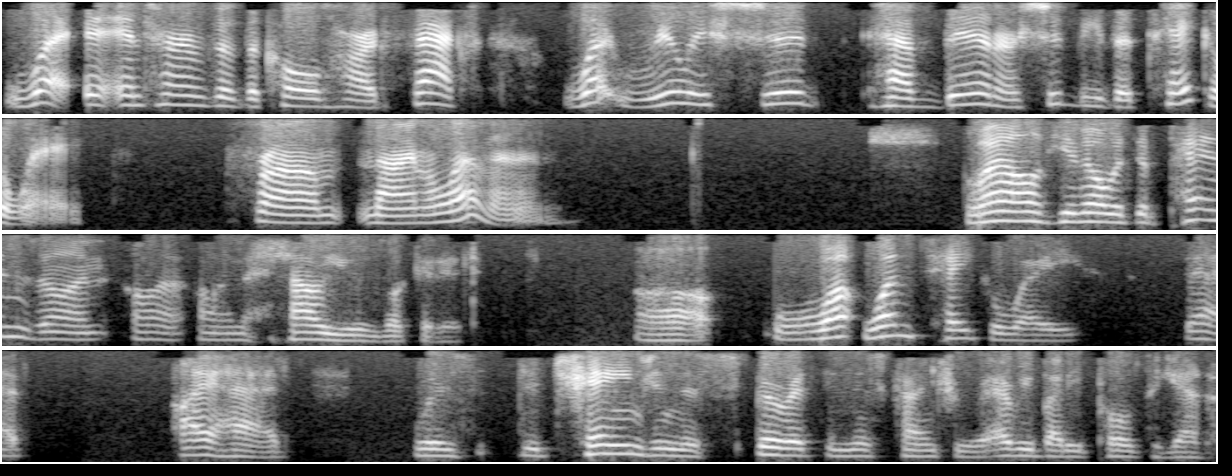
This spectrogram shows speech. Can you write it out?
what, in terms of the cold hard facts, what really should have been or should be the takeaway from 9/11? Well, you know, it depends on on, on how you look at it. Uh, what one takeaway that I had was the change in the spirit in this country where everybody pulled together.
